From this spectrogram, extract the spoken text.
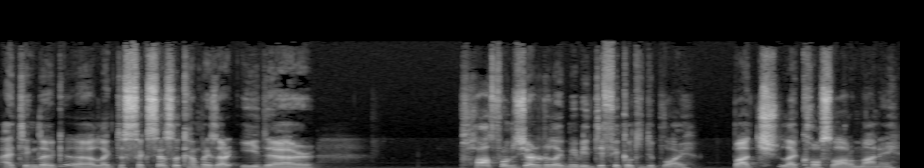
I think like uh, like the successful companies are either platforms that are like maybe difficult to deploy, but like cost a lot of money.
